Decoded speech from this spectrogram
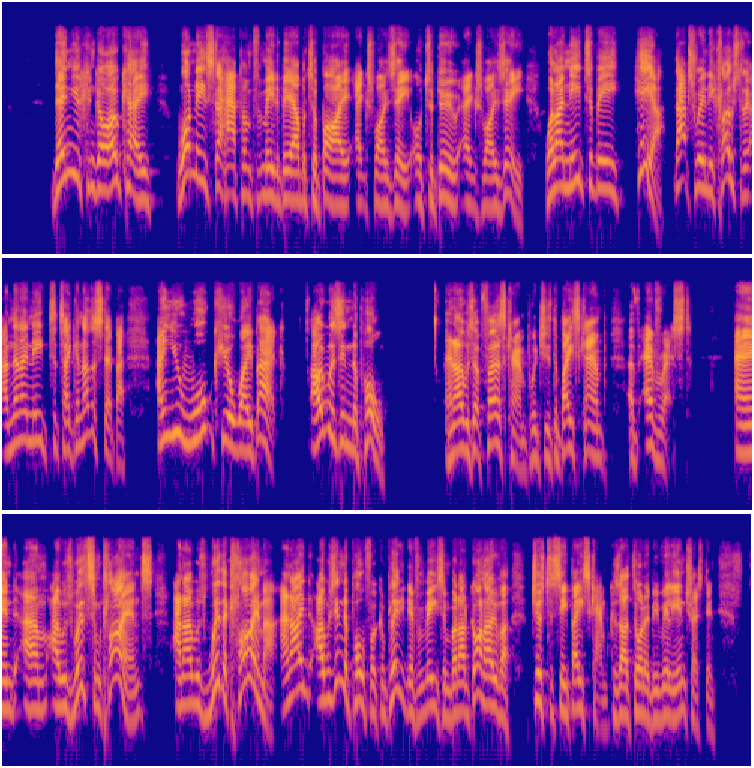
then you can go, okay, what needs to happen for me to be able to buy XYZ or to do XYZ? Well, I need to be here. That's really close to it. And then I need to take another step back. And you walk your way back. I was in Nepal and I was at First Camp, which is the base camp of Everest. And um, I was with some clients and I was with a climber. And I, I was in Nepal for a completely different reason, but I'd gone over just to see base camp because I thought it'd be really interesting.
